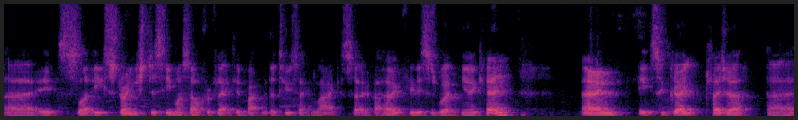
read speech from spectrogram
Uh, it's slightly strange to see myself reflected back with a two second lag, so hopefully this is working okay. Um, it's a great pleasure. Uh,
